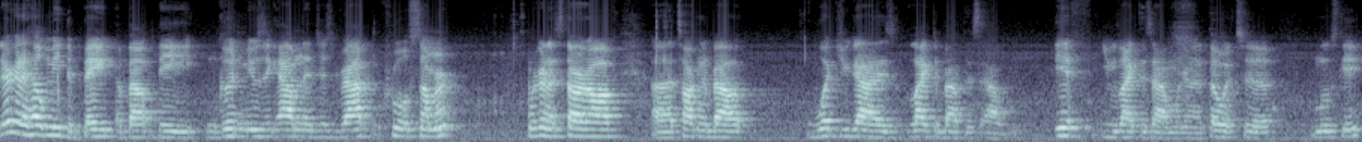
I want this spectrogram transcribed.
they're gonna help me debate about the G.O.O.D. Music album that just dropped, "Cruel Summer." We're gonna start off uh, talking about what you guys liked about this album. If you like this album, we're gonna throw it to Mooski.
